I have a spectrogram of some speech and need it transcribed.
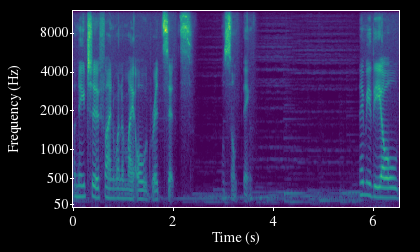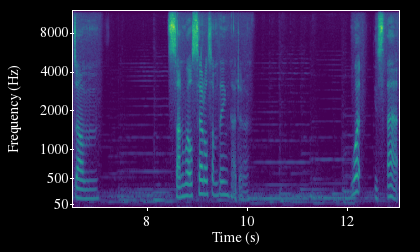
I'll need to find one of my old red sets or something. Maybe the old um, Sunwell set or something? I don't know. What is that?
